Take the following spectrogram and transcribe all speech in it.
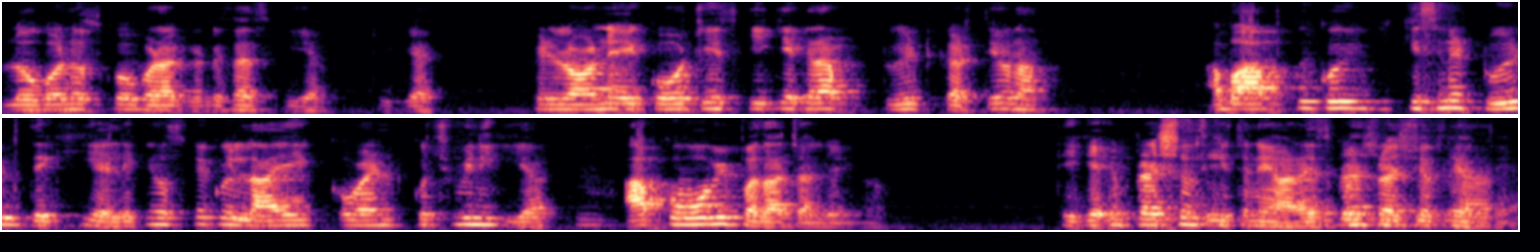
لوگوں نے اس کو بڑا کرٹیسائز کیا، ٹھیک ہے۔ پھر ایلون نے ایک اور چیز کی کہ اگر آپ ٹویٹ کرتے ہو نا اب آپ کی کوئی کسی نے ٹویٹ دیکھی ہے لیکن اس نے کوئی لائک کومنٹ کچھ بھی نہیں کیا آپ کو وہ بھی پتا چل جائے گا۔ ٹھیک ہے؟ امپریشن کتنے آ رہے ہیں؟ اس کو کہتے ہیں۔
